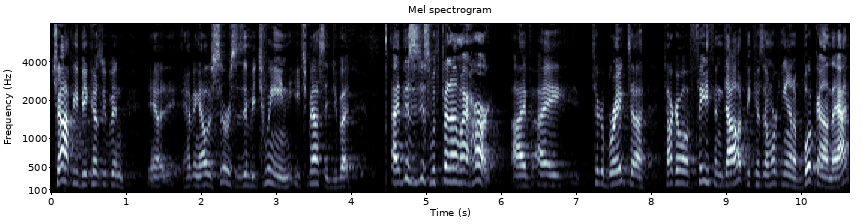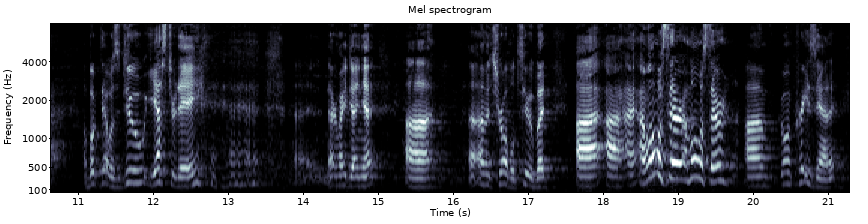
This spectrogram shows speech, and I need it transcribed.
Choppy because we've been you know, having other services in between each message, but uh, this is just what's been on my heart. I've, I took a break to talk about faith and doubt because I'm working on a book on that, a book that was due yesterday. uh, not quite done yet. Uh, I'm in trouble too, but uh, I, am almost there. I'm almost there. I'm going crazy on it.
